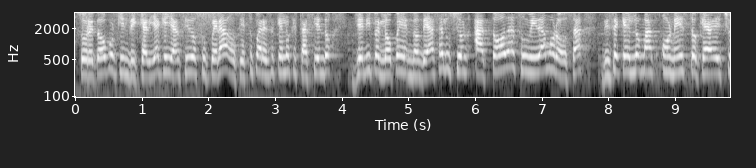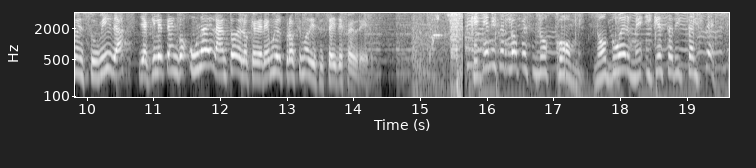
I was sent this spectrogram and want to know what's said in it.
sobre todo porque indicaría que ya han sido superados. Y esto parece que es lo que está haciendo Jennifer López, en donde hace alusión a toda su vida amorosa. Dice que es lo más honesto que ha hecho en su vida. Y aquí le tengo un adelanto de lo que veremos el próximo 16 de febrero. que Jennifer López no come, no duerme y que es adicta al sexo.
